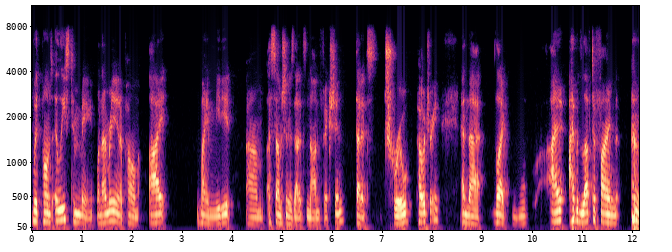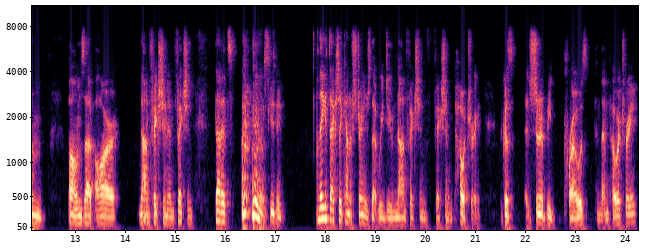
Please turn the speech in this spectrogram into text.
with poems, at least to me, when I'm reading a poem, I my immediate um, assumption is that it's nonfiction, that it's true poetry, and that like I I would love to find poems that are nonfiction and fiction. That it's excuse me. I think it's actually kind of strange that we do nonfiction, fiction, and poetry because it shouldn't be prose and then poetry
